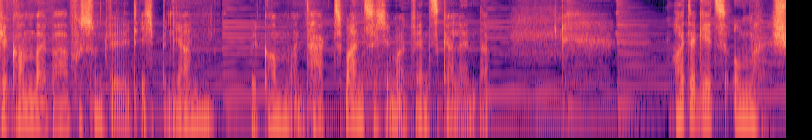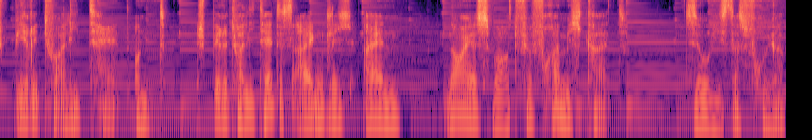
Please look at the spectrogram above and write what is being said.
willkommen bei Barfuß und Wild. Ich bin Jan. Willkommen an Tag 20 im Adventskalender. Heute geht es um Spiritualität. Und Spiritualität ist eigentlich ein neues Wort für Frömmigkeit. So hieß das früher.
